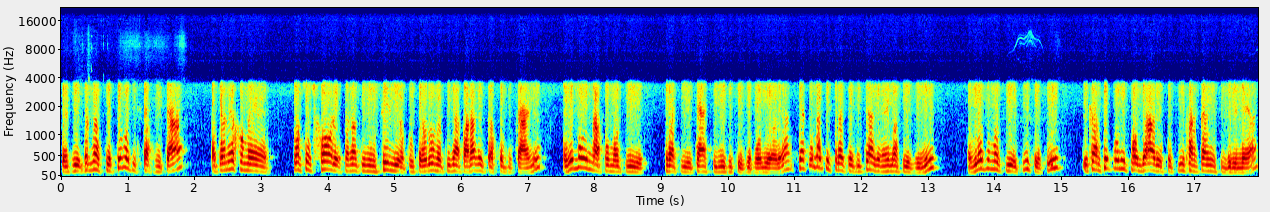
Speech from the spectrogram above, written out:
Γιατί πρέπει να σκεφτούμε ότι ξαφνικά, όταν έχουμε τόσες χώρες σαν την Ινφίλιο που θεωρούν ότι είναι απαράδεκτο αυτό που κάνει, ε, δεν μπορούμε να πούμε ότι στρατηγικά κινήθηκε και πολύ ωραία. Και ακόμα και στρατηγικά, για να είμαστε ειλικρινείς, βλέπουμε ότι η επίθεση είχαν πιο πολύ ποντάρει στο τι είχαν κάνει στην Κρυμαία,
